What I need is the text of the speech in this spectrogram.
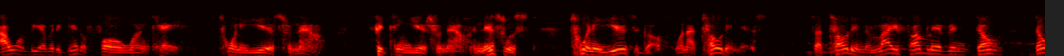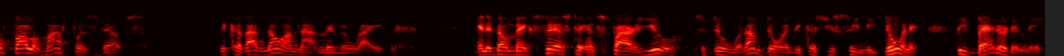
I won't be able to get a 401k 20 years from now, 15 years from now. And this was 20 years ago when I told him this. So I told him the life I'm living, don't don't follow my footsteps because I know I'm not living right. And it don't make sense to inspire you to do what I'm doing because you see me doing it. Be better than me.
